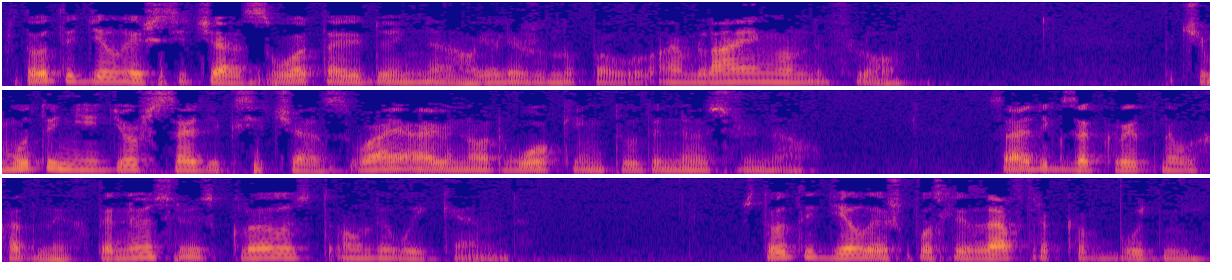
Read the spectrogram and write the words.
Что ты делаешь сейчас? What are you doing now? Я лежу на полу. I'm lying on the floor. Почему ты не идешь в садик сейчас? Why are you not walking to the nursery now? Садик закрыт на выходных. The nursery is closed on the weekend. Что ты делаешь после завтрака в будни?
